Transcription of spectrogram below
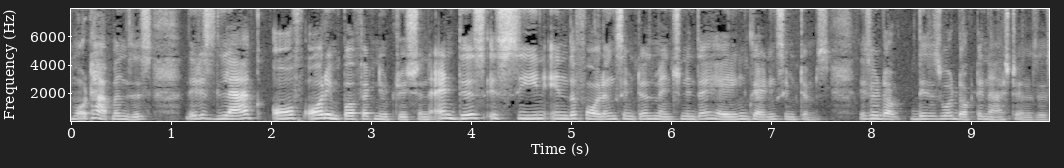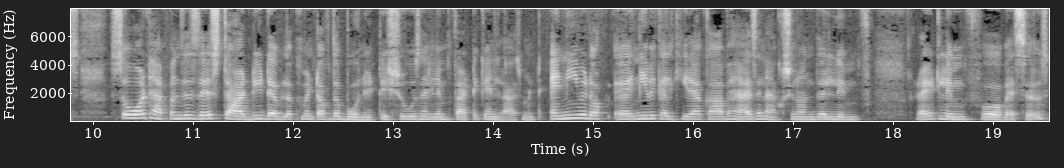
what happens is there is lack of or imperfect nutrition. And this is seen in the following symptoms mentioned in the hearing gliding symptoms. This is, doc- this is what dr nash tells us. So what happens is there is tardy development of the bony tissues and lymphatic enlargement. Anyway doc- uh, anyway calcarea carb has an action on the lymph right? Lymph uh, vessels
